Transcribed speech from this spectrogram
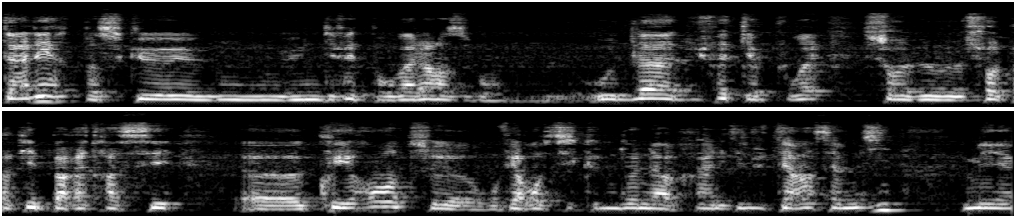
d'alerte parce que une, défaite pour Valence, bon, au-delà du fait qu'elle pourrait sur le sur le papier paraître assez cohérente, on verra aussi ce que nous donne la réalité du terrain samedi, mais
